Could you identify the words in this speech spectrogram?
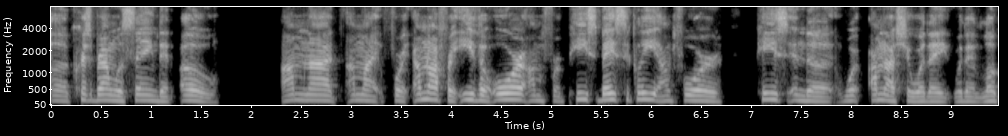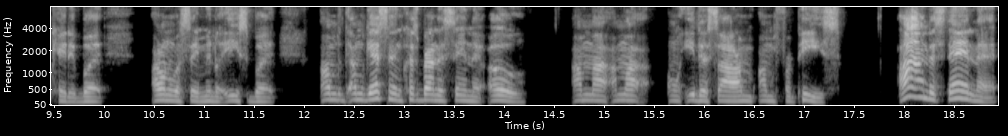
uh Chris Brown was saying that oh I'm not I'm not for I'm not for either or I'm for peace basically I'm for peace in the I'm not sure where they where they're located but I don't know what to say Middle East but I'm I'm guessing Chris Brown is saying that oh I'm not I'm not on either side I'm I'm for peace I understand that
